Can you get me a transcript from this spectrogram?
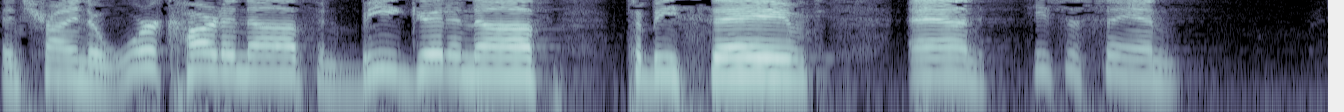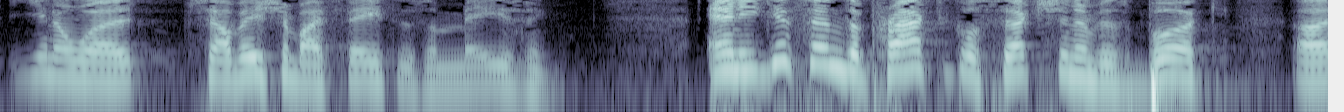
and trying to work hard enough and be good enough to be saved. And he's just saying, you know what? Salvation by faith is amazing. And he gets into the practical section of his book uh,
